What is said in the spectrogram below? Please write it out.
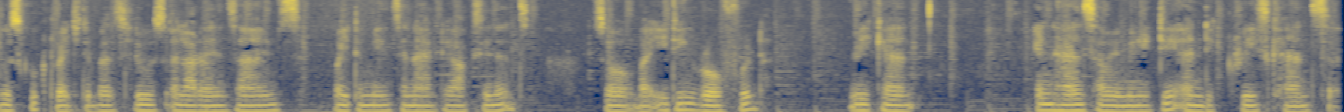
because cooked vegetables lose a lot of enzymes, vitamins and antioxidants. So by eating raw food, we can enhance our immunity and decrease cancer.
